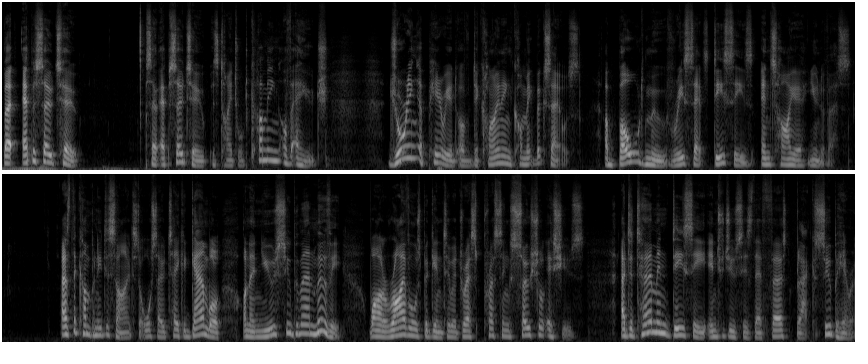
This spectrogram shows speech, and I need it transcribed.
But episode two. So episode two is titled "Coming of Age." During a period of declining comic book sales, a bold move resets DC's entire universe as the company decides to also take a gamble on a new Superman movie while rivals begin to address pressing social issues. A determined DC introduces their first black superhero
